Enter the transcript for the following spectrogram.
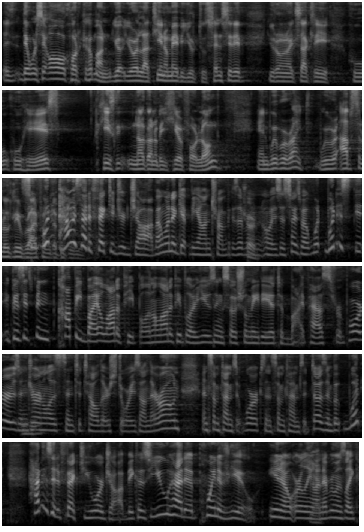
They, they were saying, oh, Jorge, come on, you're, you're, a Latino, maybe you're too sensitive, you don't know exactly who, who he is. He's not going to be here for long. And we were right. We were absolutely right so from what, the beginning. How has that affected your job? I want to get beyond Trump because everyone sure. always just talks about what, what is because it's been copied by a lot of people, and a lot of people are using social media to bypass reporters and mm-hmm. journalists and to tell their stories on their own. And sometimes it works, and sometimes it doesn't. But what? How does it affect your job? Because you had a point of view, you know, early yeah. on. Everyone's like,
